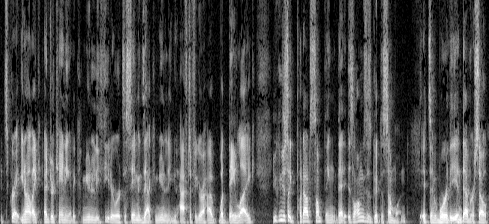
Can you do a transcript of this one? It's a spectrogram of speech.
it's great. You're not like entertaining at a community theater where it's the same exact community and you have to figure out how what they like. You can just like put out something that as long as it's good to someone, it's a worthy endeavor. So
